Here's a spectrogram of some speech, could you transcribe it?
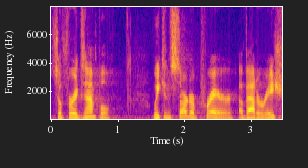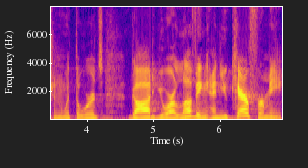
So, for example, we can start our prayer of adoration with the words, God, you are loving and you care for me.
